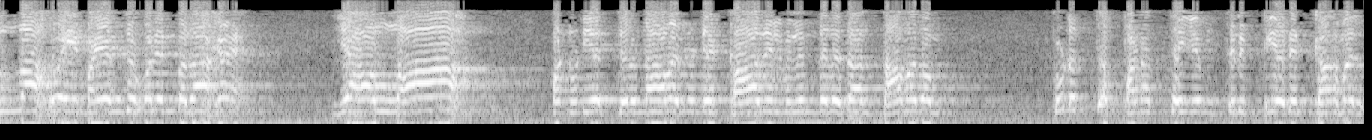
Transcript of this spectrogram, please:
அல்லாஹுவை பயந்து கொள் என்பதாக. யா அல்லாஹ் உன்னுடைய திருநாவனுடைய காதில் விழுந்ததுதான் தாமதம். கொடுத்த பணத்தையும் திருப்பி எடுக்காமல்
